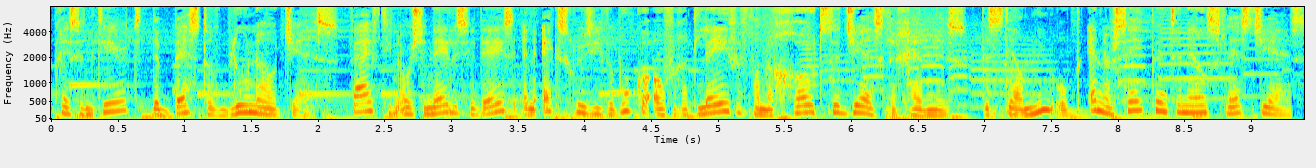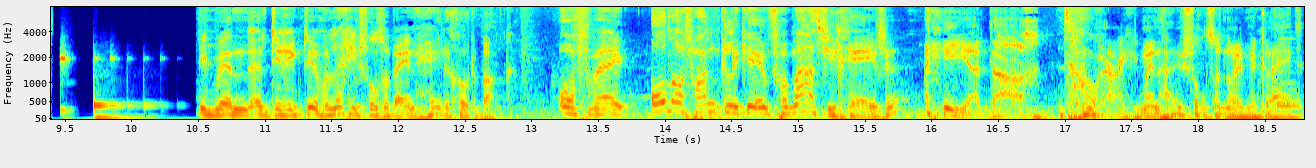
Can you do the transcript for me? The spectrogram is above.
presenteert The Best of Blue Note Jazz. 15 originele cd's en exclusieve boeken over het leven van de grootste jazzlegendes. Bestel nu op nrc.nl slash jazz. Ik ben eh, directeur beleggingsfondsen bij een hele grote bank. Of wij onafhankelijke informatie geven? ja, dag. Dan raak ik mijn huisfondsen nooit meer kwijt.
